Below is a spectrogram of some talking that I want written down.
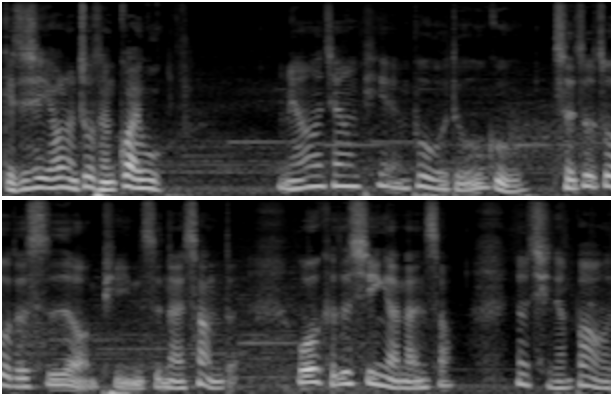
给这些妖人做成怪物。苗疆遍布毒蛊，此处做的诗哦，品质乃上等。我可是信仰难烧，又岂能报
